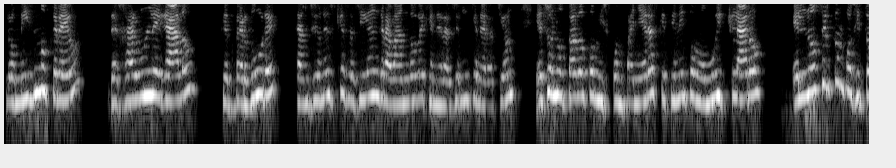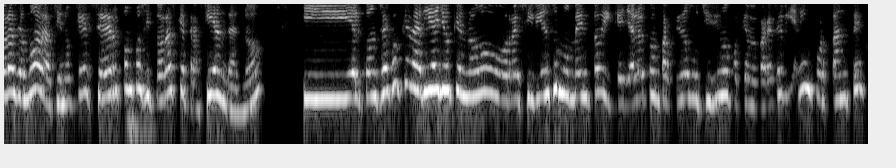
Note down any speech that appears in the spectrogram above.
Lo mismo creo, dejar un legado que perdure, canciones que se sigan grabando de generación en generación. Eso he notado con mis compañeras que tienen como muy claro el no ser compositoras de moda, sino que ser compositoras que trasciendan, ¿no? Y el consejo que daría yo que no recibí en su momento y que ya lo he compartido muchísimo porque me parece bien importante,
